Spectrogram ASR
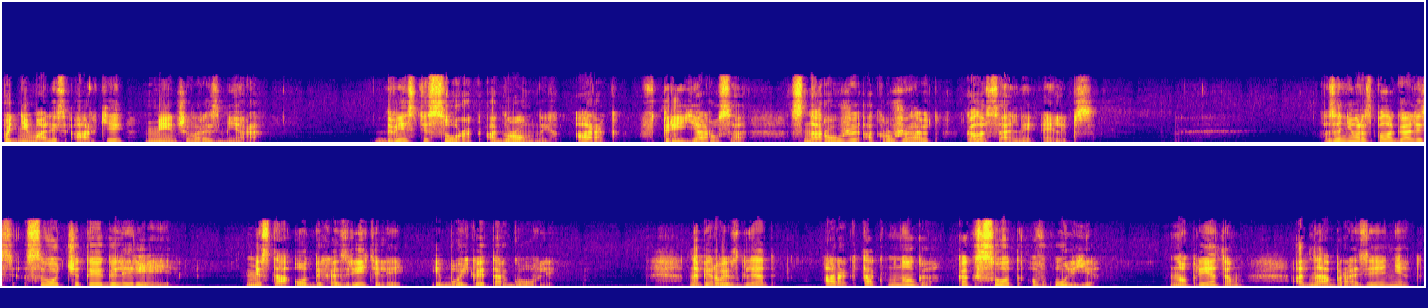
поднимались арки меньшего размера. 240 огромных арок в три яруса снаружи окружают колоссальный эллипс. За ним располагались сводчатые галереи, места отдыха зрителей и бойкой торговли. На первый взгляд арок так много, как сот в улье – но при этом однообразия нет.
